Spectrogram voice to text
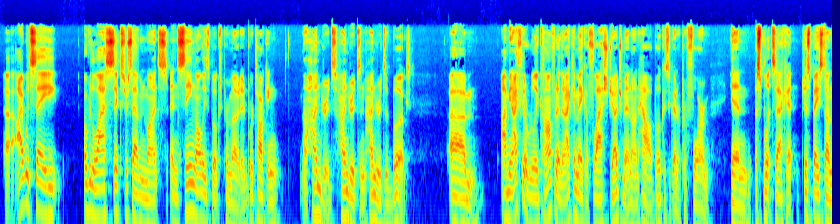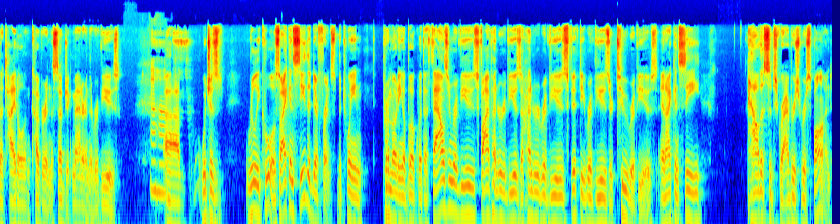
uh, i would say over the last six or seven months and seeing all these books promoted we're talking hundreds, hundreds, and hundreds of books. Um, I mean, I feel really confident that I can make a flash judgment on how a book is going to perform in a split second, just based on the title and cover and the subject matter and the reviews, uh-huh. um, which is really cool. So I can see the difference between promoting a book with a thousand reviews, 500 reviews, 100 reviews, 50 reviews, or two reviews, and I can see how the subscribers respond.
